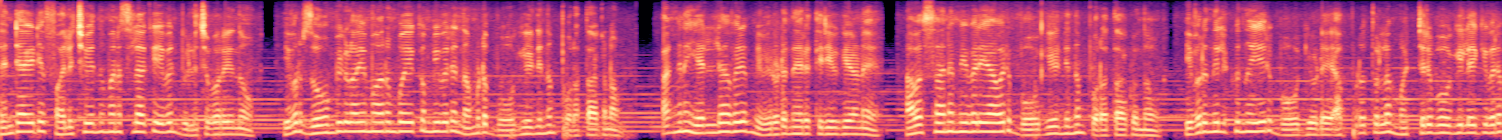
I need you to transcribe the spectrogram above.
തന്റെ ഐഡിയ ഫലിച്ചു എന്ന് മനസ്സിലാക്കി ഇവൻ വിളിച്ചു പറയുന്നു. ഇവർ സോംബികളായി മാറുമ്പോഴേക്കും ഇവരെ നമ്മുടെ ബോഗിയിൽ നിന്നും പുറത്താക്കണം. അങ്ങനെ എല്ലാവരും ഇവരുടെ നേരെ തിരിയുകയാണ്. അവസാനം ഇവരെ ആ ഒരു ബോഗിയിൽ നിന്നും പുറത്താക്കുന്നു. ഇവർ നിൽക്കുന്ന ഈ ഒരു ബോഗിയുടെ അപ്പുറത്തുള്ള മറ്റൊരു ബോഗിയിലേക്ക് ഇവരെ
